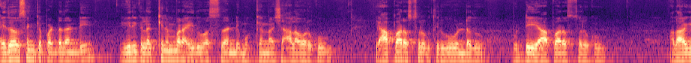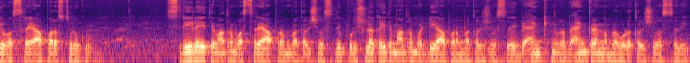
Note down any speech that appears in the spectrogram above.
ఐదవ సంఖ్య పడ్డదండి. వీరికి లక్కీ నెంబర్ ఐదు వస్తుందండి ముఖ్యంగా చాలా వరకు. వ్యాపారస్తులకు తిరుగు ఉండదు. వడ్డీ వ్యాపారస్తులకు అలాగే వస్త్ర వ్యాపారస్తులకు స్త్రీలైతే మాత్రం వస్త్ర వ్యాపారంలో కలిసి వస్తుంది. పురుషులకైతే మాత్రం వడ్డీ వ్యాపారంలో కలిసి వస్తుంది. బ్యాంకింగ్ బ్యాంక్ రంగంలో కూడా కలిసి వస్తుంది.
